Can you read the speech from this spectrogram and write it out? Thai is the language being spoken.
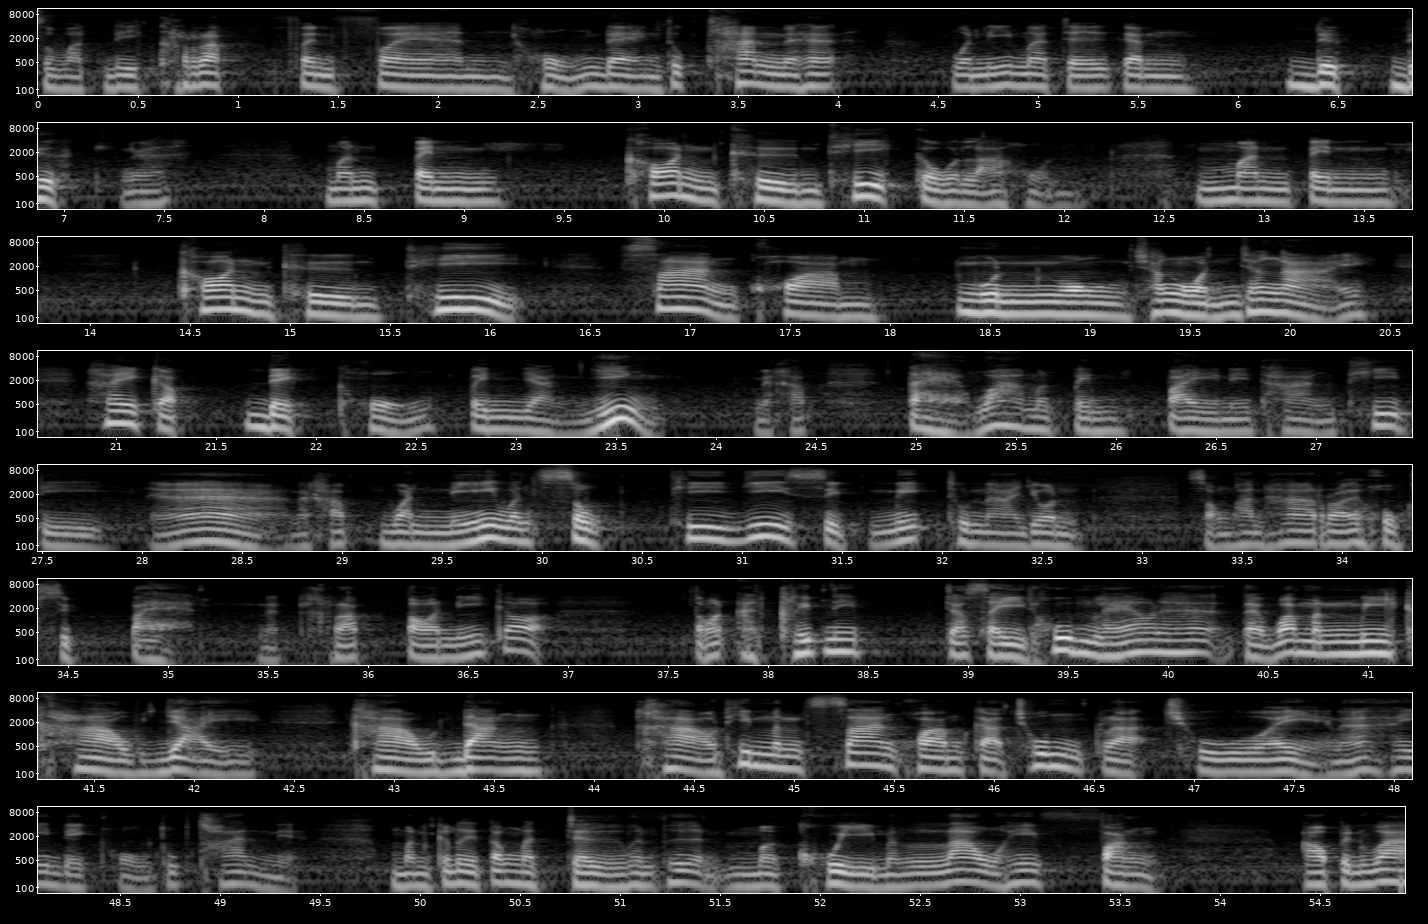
สวัสดีครับ แฟนๆ หงแดงทุกท่านนะฮะ วันนี้มาเจอกันดึกดึกๆนะ มันเป็นค่อนคืนที่โกลาหล มันเป็นค่อนคืนที่สร้างความงุนงงชงนชงาย ให้กับเด็กหงเป็นอย่างยิ่งนะครับ แต่ว่ามันเป็นไปในทางที่ดี นะนะครับ วันนี้วันศุกร์ที่ 20 มิถุนายน 2568 นะครับ ตอนนี้ก็ตอนอัดคลิปนี้จะสี่ทุ่มแล้วนะฮะ แต่ว่ามันมีข่าวใหญ่ ข่าวดัง ข่าวที่มันสร้างความกระชุ่มกระชวยนะ ให้เด็กหงทุกท่านเนี่ย มันก็เลยต้องมาเจอเพื่อนๆ มาคุย มันเล่าให้ฟัง เอาเป็นว่า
